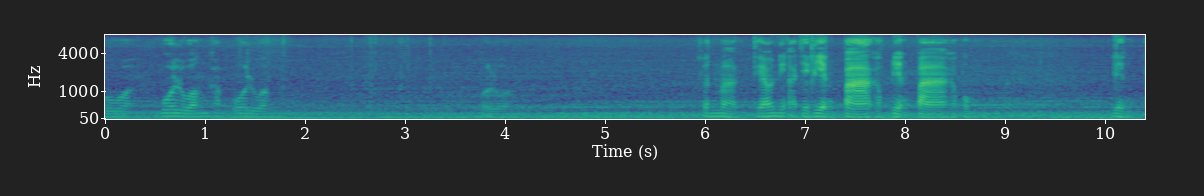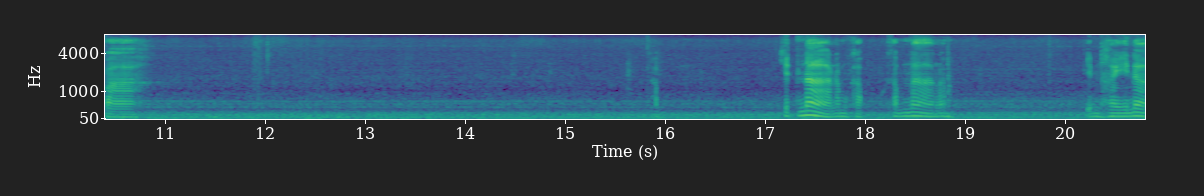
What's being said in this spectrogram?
บัวบัวหลวงครับบัวหลวงบัวหลวง ส่วนมากแถวนี้อาจจะเลี้ยงปลาครับเลี้ยงปลาครับผมเลี้ยงปลาครับเห็ดหน้านำครับทำหน้านำเป็นไฮหน้า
